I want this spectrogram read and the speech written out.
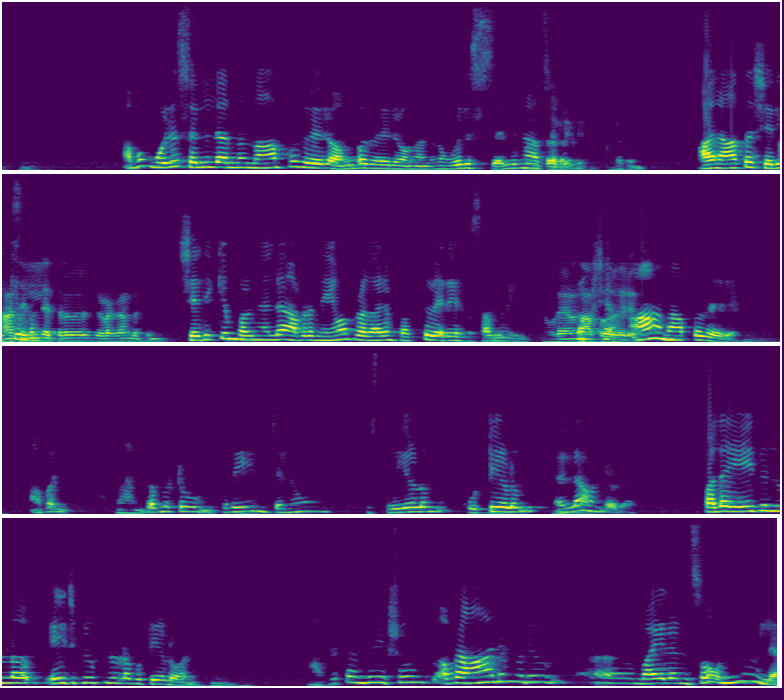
അപ്പം ഒരു സെല്ലിൽ അന്ന് നാൽപ്പത് പേരോ അമ്പത് പേരോ അങ്ങാണ്ടാണ് ഒരു സെല്ലിനകത്ത്. കിടക്കുന്നത് അതിനകത്ത് ശരിക്കും എത്ര പേർക്ക് കിടക്കാൻ പറ്റും? ശരിക്കും പറഞ്ഞാൽ അവിടെ നിയമപ്രകാരം പത്ത് പേരെ സമ്മതിക്കും പേര്. ആ നാൽപ്പത് പേര്. അപ്പൊ അപ്പം അന്തം വിട്ടു ഇത്രയും ജനവും സ്ത്രീകളും കുട്ടികളും എല്ലാം ഉണ്ട് ഇവിടെ പല ഏജിലുള്ള ഏജ് ഗ്രൂപ്പിലുള്ള കുട്ടികളുമാണ്. അവിടുത്തെ അന്തരീക്ഷവും അവിടെ ആരും ഒരു വയലൻസോ ഒന്നുമില്ല.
